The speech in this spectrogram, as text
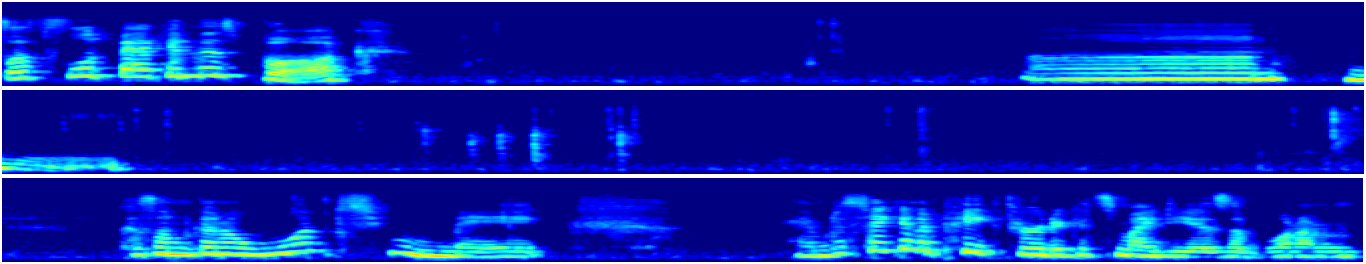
let's look back in this book. Um, hmm. Because I'm going to want to make, okay, I'm just taking a peek through to get some ideas of what I'm,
